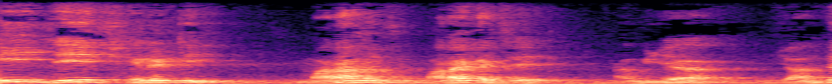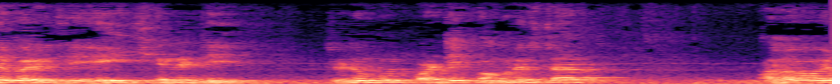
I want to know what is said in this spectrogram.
এই যে ছেলেটি মারা হয়েছে, মারা গেছে, আমি যা জানতে পেরেছি, এই ছেলেটি তৃণমূল পার্টি কংগ্রেসটার ভালোভাবে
